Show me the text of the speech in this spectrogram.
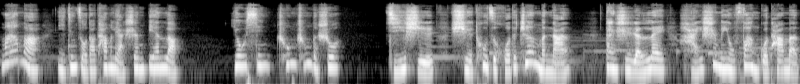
妈妈已经走到他们俩身边了，忧心忡忡地说：“即使雪兔子活得这么难。”但是人类还是没有放过他们。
